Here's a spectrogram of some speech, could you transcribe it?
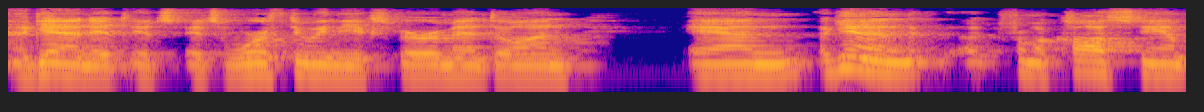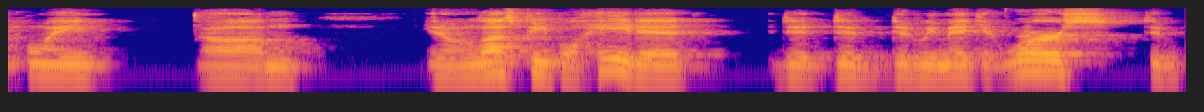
again, it, it's it's worth doing the experiment on. And again, uh, from a cost standpoint, um, you know, unless people hate it, did did did we make it worse? Did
